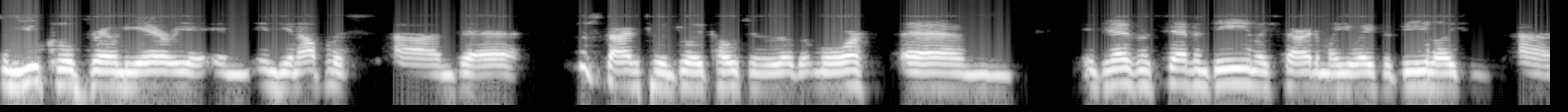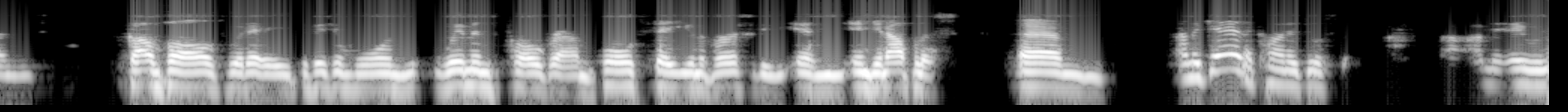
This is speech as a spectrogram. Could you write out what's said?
some youth clubs around the area in Indianapolis, and uh, just started to enjoy coaching a little bit more. Um, in 2017, I started my UEFA B license and got involved with a Division One women's program, Ball State University in Indianapolis. Um, and again, I kind of just, I mean, it was,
